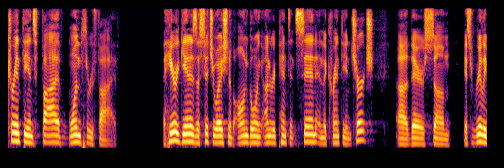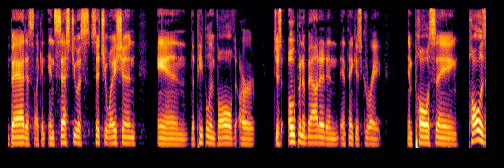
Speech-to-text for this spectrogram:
Corinthians 5 1 through 5. Here again is a situation of ongoing unrepentant sin in the Corinthian church. Uh, there's some it's really bad. It's like an incestuous situation, and the people involved are just open about it and, and think it's great. And Paul is saying, Paul is,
